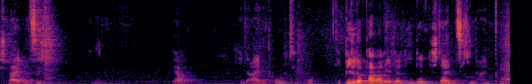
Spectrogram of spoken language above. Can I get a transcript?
schneiden sich in, ja, in einen Punkt. Ja. Die Bilder paralleler Linien schneiden sich in einen Punkt.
